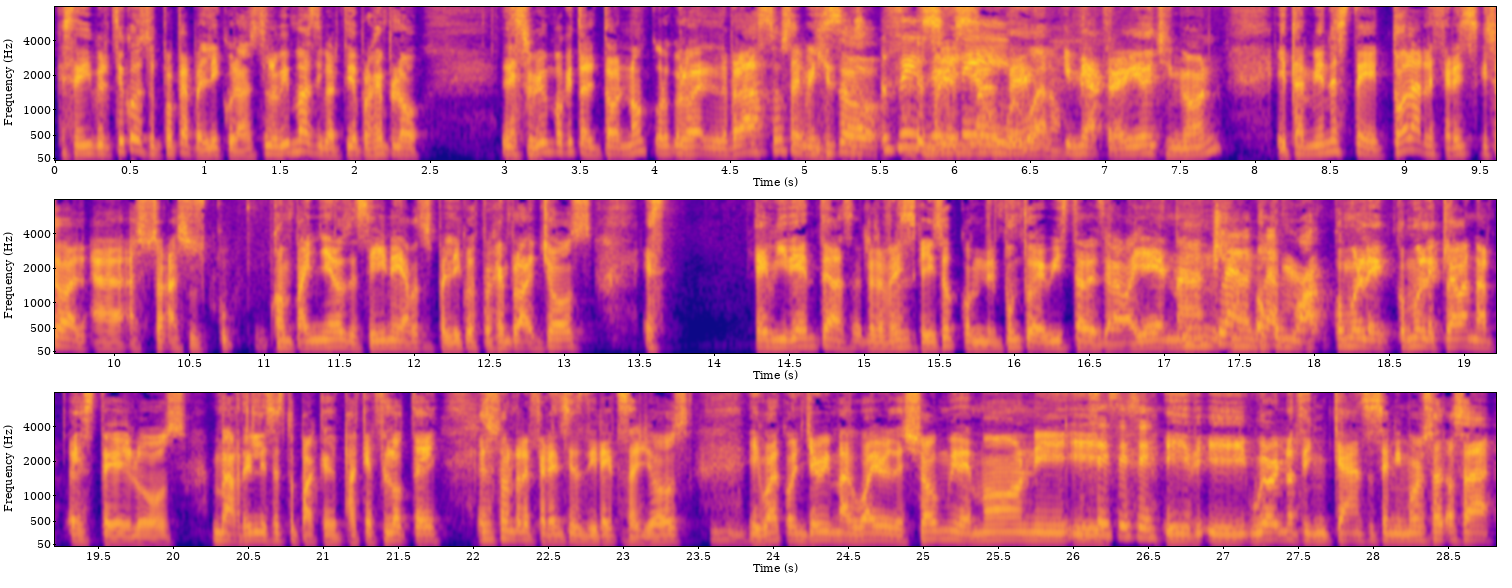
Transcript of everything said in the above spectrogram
que se divirtió con su propia película. Lo vi más divertido. Por ejemplo, le subí un poquito el tono, el brazo se me hizo sí, sí, muy bueno. y me atrevió de chingón. Y también este, todas las referencias que hizo a, sus compañeros de cine y a otras películas, por ejemplo, a Joss, es evidente las referencias que hizo con el punto de vista desde la ballena claro, o Cómo, le, cómo le clavan este, los barriles esto para que, para que flote. Esas son referencias directas a Joss. Igual con Jerry Maguire de Show Me the Money y, y, We Are Not in Kansas Anymore. O sea,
